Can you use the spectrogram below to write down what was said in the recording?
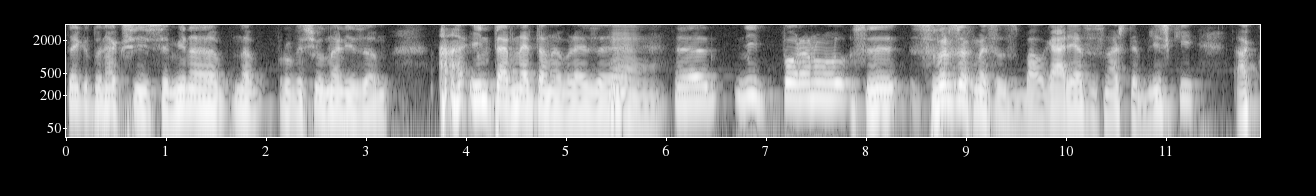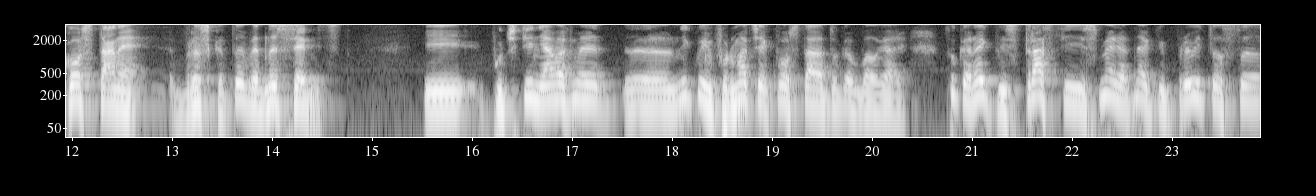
тъй като някакси се мина на професионализъм. интернета навлезе. Mm. Ние по-рано се свързвахме с България, с нашите близки, ако стане връзката веднъж седмицата. И почти нямахме е, никаква информация какво става тук в България. Тук някакви страсти, сменят някакви правителства.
